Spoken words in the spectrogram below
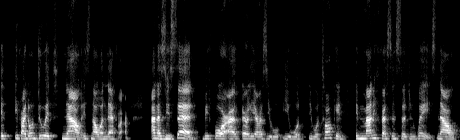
if, if I don't do it now, it's now or never. And as mm-hmm. you said before, uh, earlier, as you you were you were talking, it manifests in certain ways. Now,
